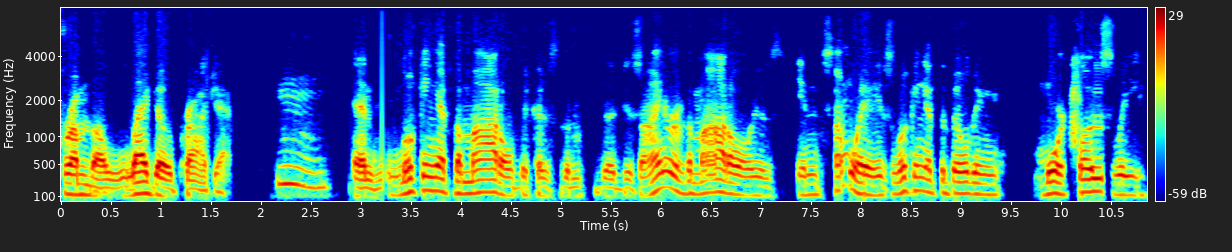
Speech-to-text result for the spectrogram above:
from the Lego project. Mm. And looking at the model because the, the designer of the model is in some ways looking at the building more closely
